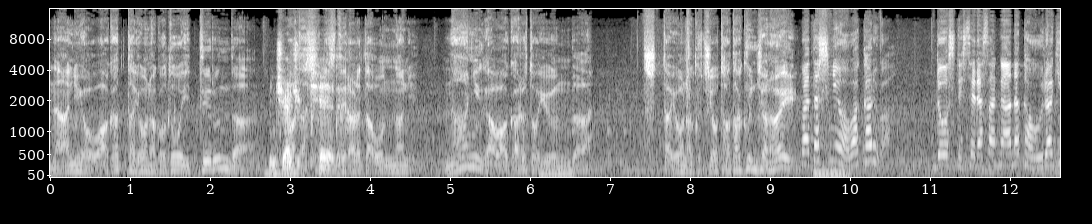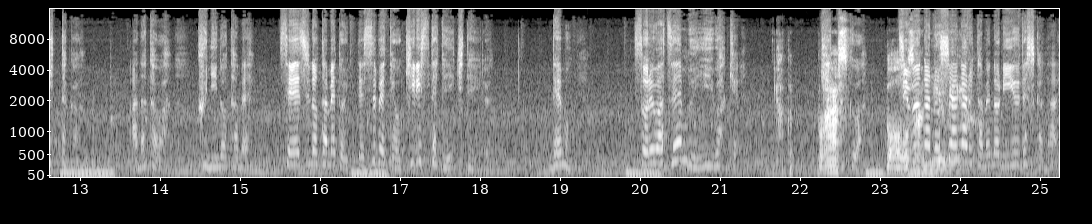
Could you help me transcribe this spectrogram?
何を分かったようなことを言ってるんだ。私に捨.てられた女に何が分かるというんだ。知ったような口を叩くんじゃない。私にはわかるわ。どうしてセラさんがあなたを裏切ったか。あなたは国のため政治のためと言って全てを切り捨てて生きている。でもねそれは全部言い訳。結局は自分がのし上.がるための理由でしかない。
